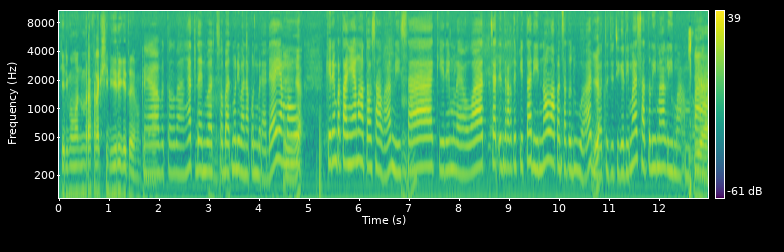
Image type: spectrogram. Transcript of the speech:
Jadi momen refleksi diri gitu ya mungkin. Ya ya. betul banget dan buat Hmm. sobatmu di mana pun berada yang mau Iya. kirim pertanyaan atau salam bisa kirim lewat chat interaktif kita di 0812 Iya. 2735 1554. Iya,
